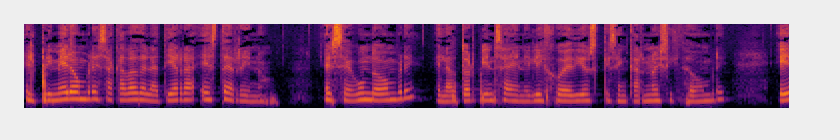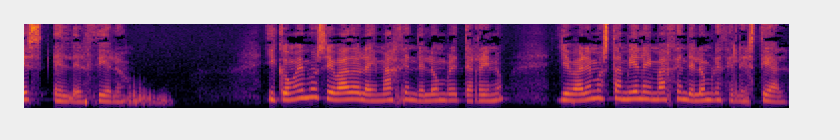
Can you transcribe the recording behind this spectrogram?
El primer hombre sacado de la tierra es terreno. El segundo hombre, el autor piensa en el Hijo de Dios que se encarnó y se hizo hombre, es el del cielo. Y como hemos llevado la imagen del hombre terreno, llevaremos también la imagen del hombre celestial.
